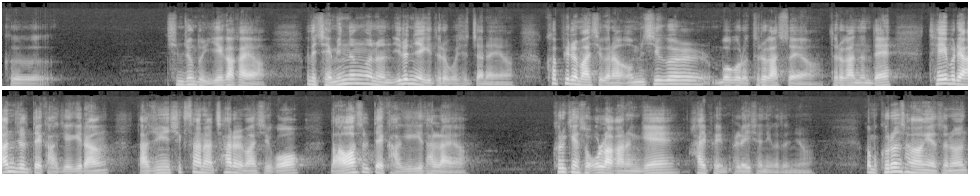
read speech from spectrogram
그 심정도 이해가 가요. 근데 재밌는 거는 이런 얘기 들어보셨잖아요. 커피를 마시거나 음식을 먹으러 들어갔어요. 들어갔는데 테이블에 앉을 때 가격이랑 나중에 식사나 차를 마시고 나왔을 때 가격이 달라요. 그렇게 해서 올라가는 게 하이퍼 인플레이션이거든요. 그럼 그런 상황에서는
